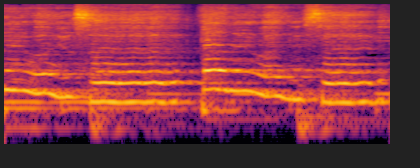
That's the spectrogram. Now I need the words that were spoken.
anyone you say, anyone you say.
